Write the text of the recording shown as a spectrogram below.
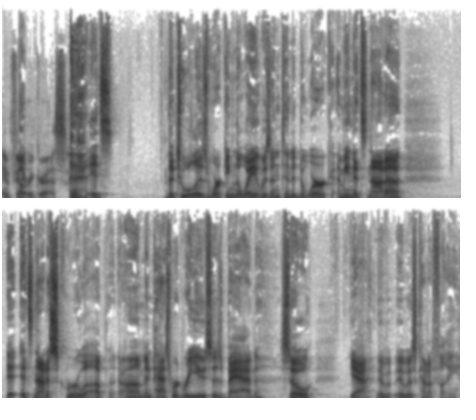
Infinite oh, regress. it's the tool is working the way it was intended to work. I mean, it's not a it, it's not a screw up, um, and password reuse is bad. So, yeah, it, it was kind of funny.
